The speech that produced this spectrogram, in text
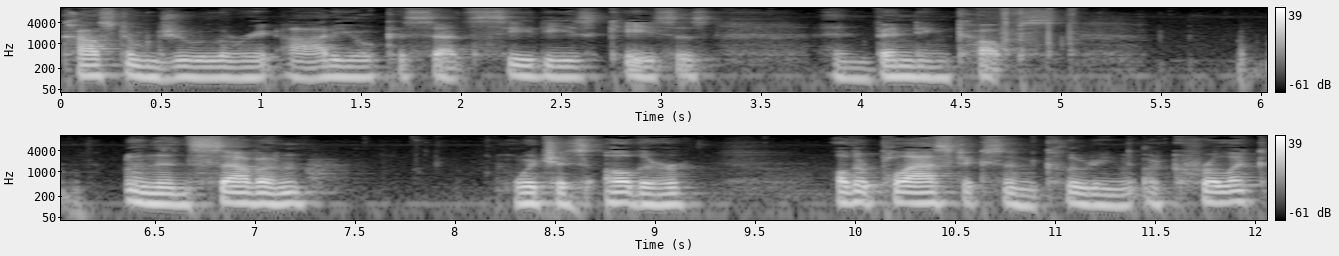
costume jewelry, audio cassettes, CDs, cases, and vending cups. And then seven, which is other, other plastics including acrylic,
